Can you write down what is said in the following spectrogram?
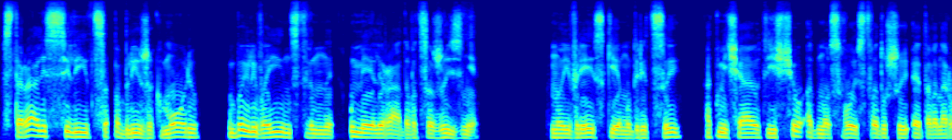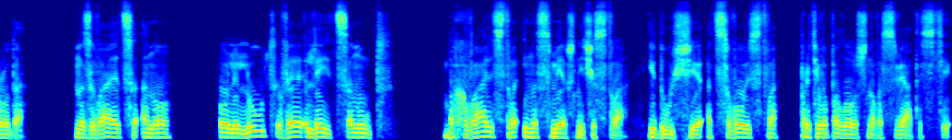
старались селиться поближе к морю, были воинственны, умели радоваться жизни. Но еврейские мудрецы отмечают еще одно свойство души этого народа. Называется оно олилут ве лейцанут, бахвальство и насмешничество, идущие от свойства противоположного святости.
